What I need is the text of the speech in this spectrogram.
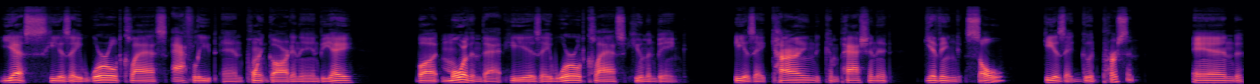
yes, he is a world class athlete and point guard in the NBA. But more than that, he is a world class human being. He is a kind, compassionate, giving soul. He is a good person. And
